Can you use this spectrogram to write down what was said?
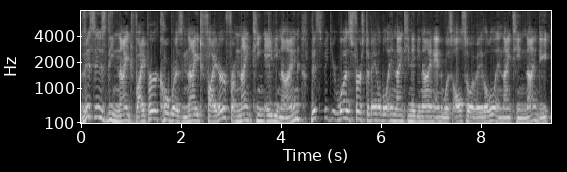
This is the Night Viper, Cobra's Night Fighter from 1989. This figure was first available in 1989 and was also available in 1990.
